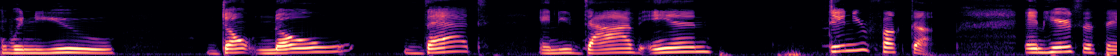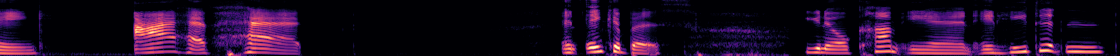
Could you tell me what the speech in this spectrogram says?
when you don't know that and you dive in, then you're fucked up. And here's the thing I have had an incubus, you know, come in and he didn't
